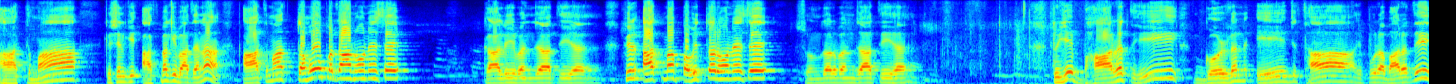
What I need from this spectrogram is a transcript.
आत्मा, कृष्ण की आत्मा की बात है ना? आत्मा तमो प्रदान होने से काली बन जाती है। फिर आत्मा पवित्र होने से सुंदर बन जाती है। तो ये भारत ही गोल्डन एज था। ये पूरा भारत ही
